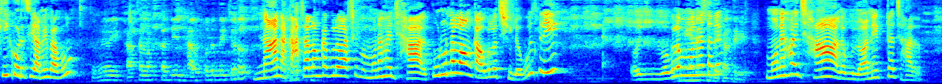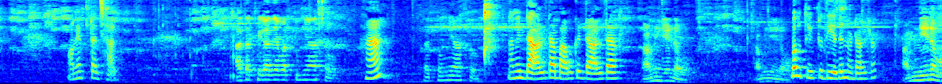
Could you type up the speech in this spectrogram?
কি করেছি আমি বাবু? না না কাঁচা লঙ্কাগুলো আজকে মনে হয় ঝাল পুরনো লঙ্কা ওগুলো ছিল বুঝলি? ওই ওগুলো মনে হয় তাহলে মনে হয় ঝাল ওগুলো অনেকটা ঝাল অনেকটা ঝাল। আচ্ছা ঠিক আছে এবার তুমি আসো। হ্যাঁ? তুমি আসো। আমি ডালটা বাবুকে ডালটা। আমি নিয়ে নেব। আমি নিয়ে নেব। বাবু তুই একটু দিয়ে দে না ডালটা। আমি নিয়ে নেব।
